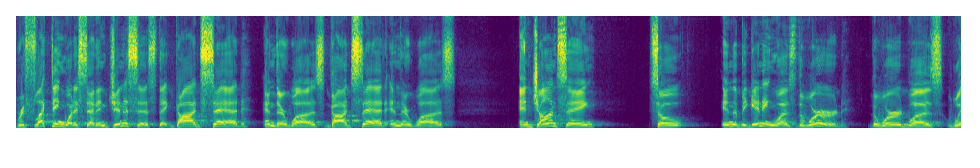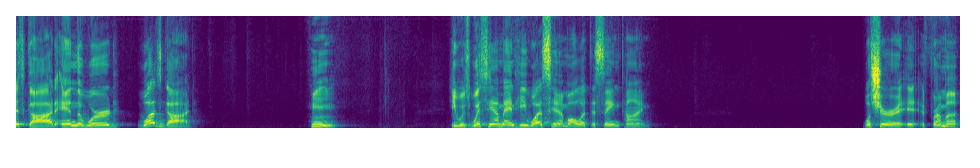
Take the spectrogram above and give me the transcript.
reflecting what is said in Genesis that God said, and there was, God said, and there was. And John saying, so in the beginning was the Word. The Word was with God, and the Word was God. Hmm. He was with him and he was him all at the same time. Well, sure, from a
